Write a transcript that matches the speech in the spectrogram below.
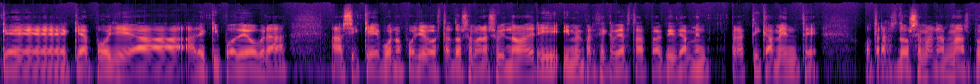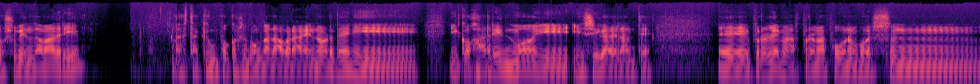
que, que apoye al equipo de obra. Así que, bueno, pues llevo estas dos semanas subiendo a Madrid y me parece que voy a estar prácticamente, prácticamente otras dos semanas más pues, subiendo a Madrid hasta que un poco se ponga la obra en orden y, coja ritmo y siga adelante. Eh, problemas, problemas, pues bueno, pues mm,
